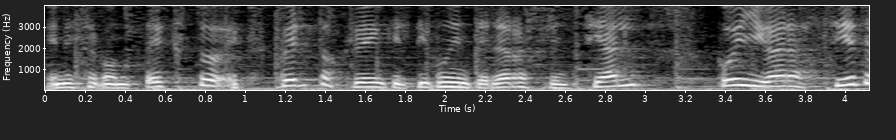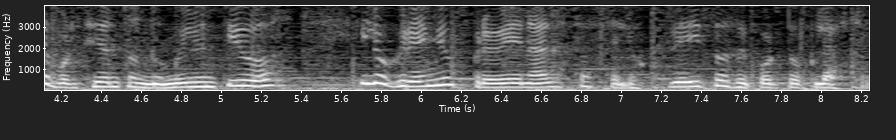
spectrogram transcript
En ese contexto, expertos creen que el tipo de interés referencial puede llegar a 7% en 2022 y los gremios prevén alzas en los créditos de corto plazo.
